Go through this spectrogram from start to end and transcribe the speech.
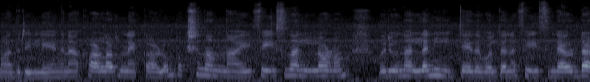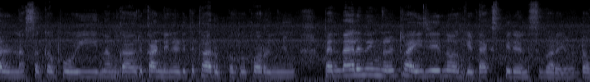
മാതിരി ഇല്ലേ അങ്ങനെ ആ കളറിനേക്കാളും പക്ഷെ നന്നായി. ഫേസ് നല്ലോണം ഒരു നല്ല നീറ്റ് ആയതുപോലെ തന്നെ ഫേസിന്റെ ആ ഒരു ഡൾനെസ് ഒക്കെ പോയി. നമുക്ക് ആ ഒരു കണ്ണിനടുത്ത് കറുപ്പൊക്കെ കുറഞ്ഞു. അപ്പൊ എന്തായാലും നിങ്ങൾ ട്രൈ ചെയ്ത് നോക്കിയിട്ട് എക്സ്പീരിയൻസ് പറയൂ കേട്ടോ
